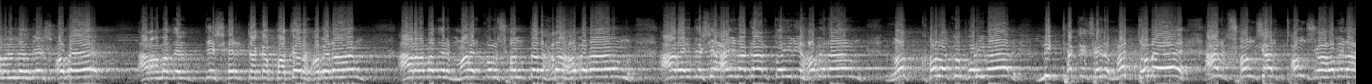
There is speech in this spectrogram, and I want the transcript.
স্মরণীয় দেশ হবে। আর আমাদের দেশের টাকা পাচার হবে না। আর আমাদের মায়ের কোন সন্তান হারা হবে না। আর এই দেশে আইনাগার তৈরি হবে না। লক্ষ লক্ষ পরিবার মিথ্যা কেসের মাধ্যমে আর সংসার ধ্বংস হবে না।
